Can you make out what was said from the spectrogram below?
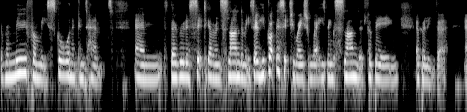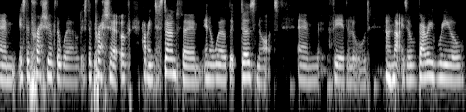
remove from me scorn and contempt. Um, the rulers sit together and slander me. So he got this situation where he's being slandered for being a believer. Um, it's the pressure of the world. It's the pressure of having to stand firm in a world that does not um, fear the Lord. And mm-hmm. that is a very real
